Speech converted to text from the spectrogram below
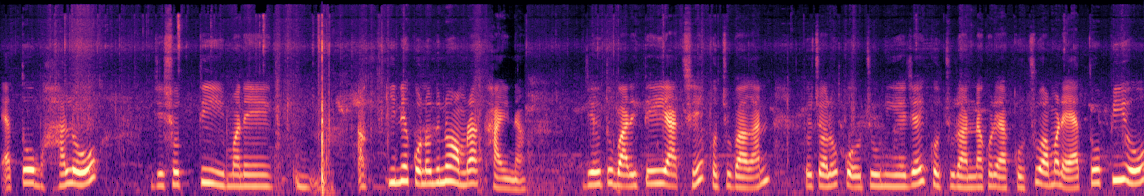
এত ভালো যে সত্যি মানে কিনে কোনোদিনও আমরা খাই না। যেহেতু বাড়িতেই আছে কচু বাগান তো চলো কচু নিয়ে যাই, কচু রান্না করে। আর কচু আমার এত প্রিয়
